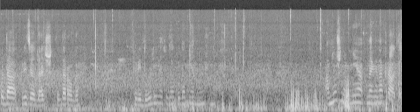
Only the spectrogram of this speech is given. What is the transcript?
куда ведет дальше эта дорога. Приду ли я туда, куда мне нужно? А нужно мне на винограды.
